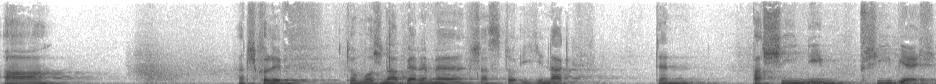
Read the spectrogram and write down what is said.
A ačkoliv to možná bereme často i jinak, ten pasijný příběh,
